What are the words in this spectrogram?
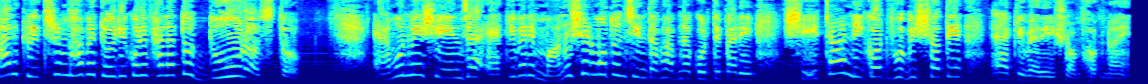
আর কৃত্রিম ভাবে তৈরি করে ফেলা তো দূরস্ত। এমন মেশিন যা একেবারে মানুষের মতন চিন্তা ভাবনা করতে পারে, সেটা নিকট ভবিষ্যতে একেবারেই সম্ভব নয়।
